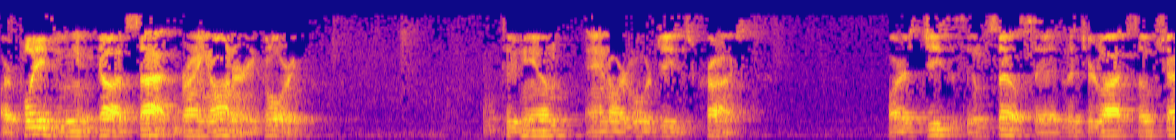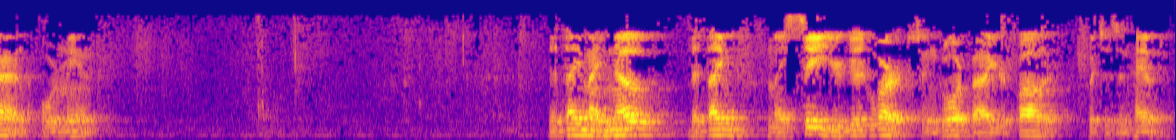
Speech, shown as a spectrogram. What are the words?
are pleasing in God's sight and bring honor and glory to Him and our Lord Jesus Christ. Or as Jesus himself said, let your light so shine before men that they may know, that they may see your good works and glorify your Father which is in heaven.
